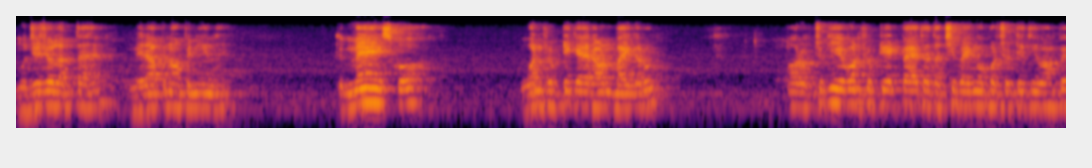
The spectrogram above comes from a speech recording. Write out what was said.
मुझे जो लगता है, मेरा अपना ओपिनियन है कि मैं इसको 150 के अराउंड बाई करूँ। और चूँकि ये 158 पे आया था तो अच्छी बाइंग अपॉर्चुनिटी थी वहाँ पे।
